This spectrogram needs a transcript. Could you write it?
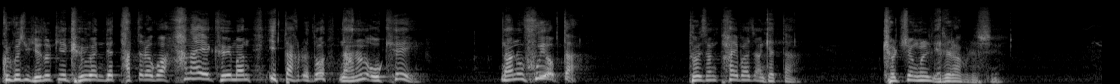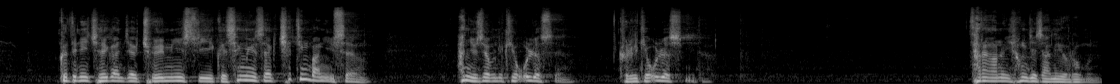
그리고 지금 여덟 개의 교회가 있는데 다 떠나고 하나의 교회만 있다 그래도 나는 오케이. 나는 후회 없다. 더 이상 타협하지 않겠다. 결정을 내려라 그랬어요. 그랬더니 저희가 이제 조혜민 씨 그 생명사역 채팅방이 있어요. 한 여자분이 이렇게 올렸어요. 글을 이렇게 올렸습니다. 사랑하는 형제 자매 여러분.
